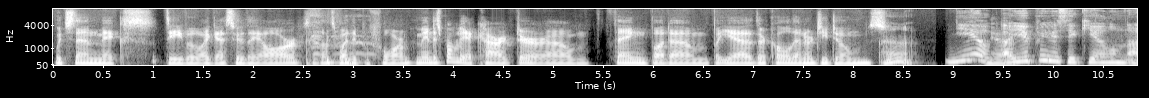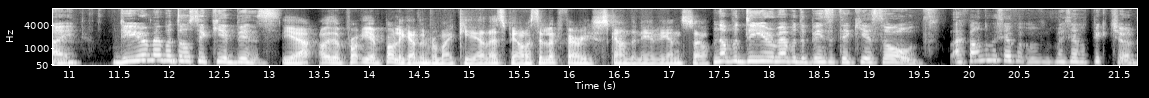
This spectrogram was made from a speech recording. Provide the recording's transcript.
which then makes Devo, I guess, who they are. So that's why they perform. I mean, it's probably a character um, thing, but um, but yeah, they're called energy domes. Ah, Neal, Yeah. are you previous IKEA alumni? Do you remember those IKEA bins? Yeah, oh, they're pro- yeah, probably get them from IKEA. Let's be honest, they look very Scandinavian. So No, but do you remember the bins that IKEA sold? I found myself myself a picture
